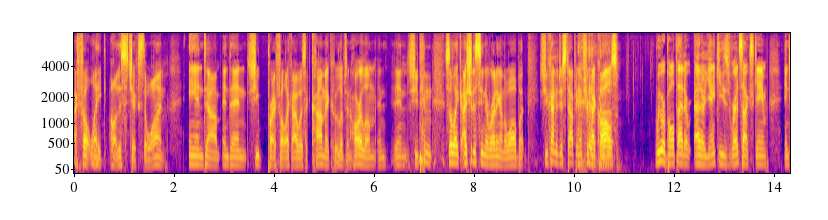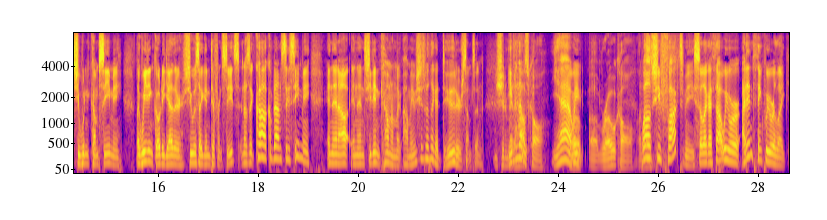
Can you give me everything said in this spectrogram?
I felt like oh this chick's the one. And um and then she probably felt like I was a comic who lived in Harlem and and she didn't so like I should have seen the writing on the wall, but she kind of just stopped answering my calls. We were both at a at a Yankees Red Sox game and she wouldn't come see me. Like we didn't go together. She was like in different seats and I was like, "Call, come down and see see me." And then I, and then she didn't come. And I'm like, "Oh, maybe she's with like a dude or something." you should have made even a though- house call. Yeah, we a, a row call. Well, know. she fucked me. So like I thought we were I didn't think we were like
